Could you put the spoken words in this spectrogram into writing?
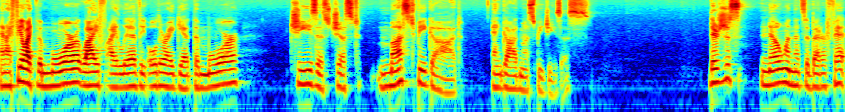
And I feel like the more life I live, the older I get, the more Jesus just must be God and God must be Jesus. There's just no one that's a better fit.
